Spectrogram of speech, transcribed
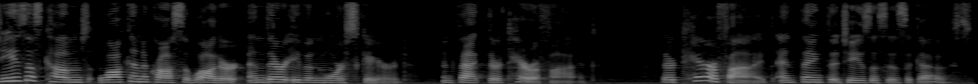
Jesus comes walking across the water, and they're even more scared. In fact, they're terrified. They're terrified and think that Jesus is a ghost.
